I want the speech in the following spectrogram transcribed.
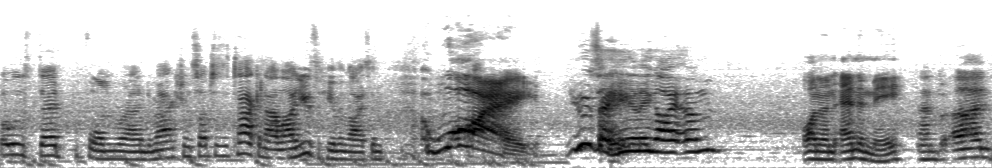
but will instead perform random actions such as attack an ally, use a healing item. Why? Use a healing item? On an enemy. And I'm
